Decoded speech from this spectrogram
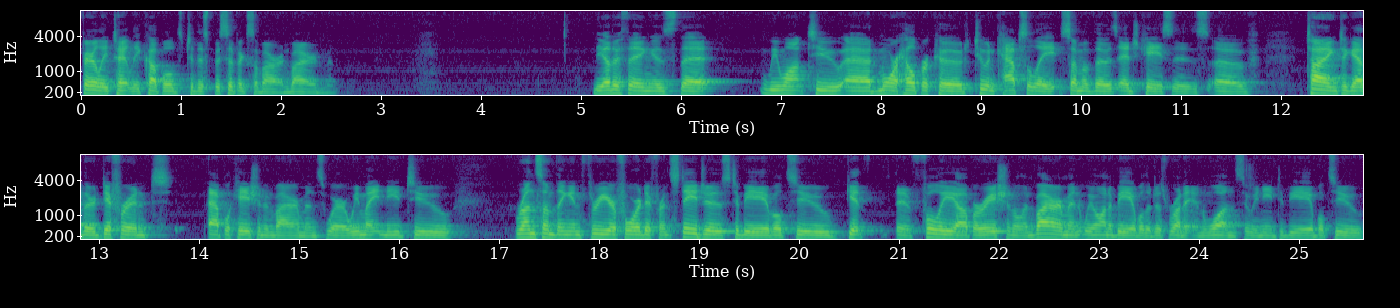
fairly tightly coupled to the specifics of our environment. The other thing is that we want to add more helper code to encapsulate some of those edge cases of tying together different application environments where we might need to run something in three or four different stages to be able to get a fully operational environment. We want to be able to just run it in one. So we need to be able to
